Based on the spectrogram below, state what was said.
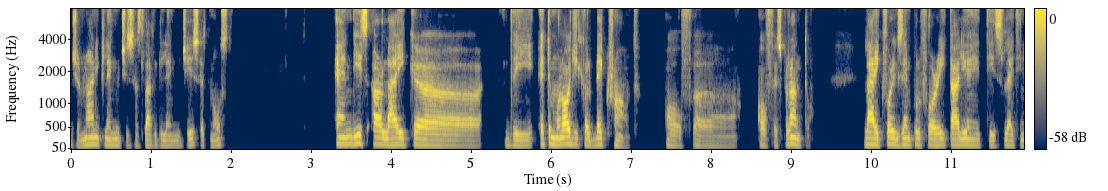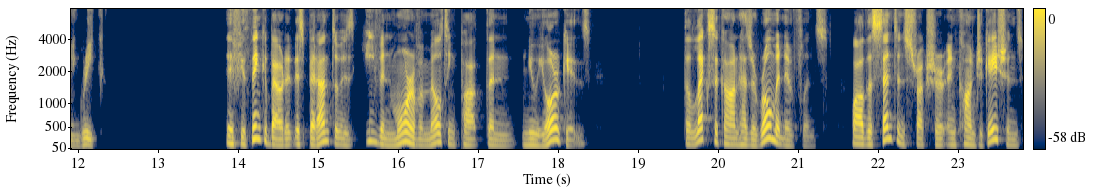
Germanic languages, and Slavic languages at most. And these are like the etymological background of, uh, of Esperanto. Like, for example, for Italian, it is Latin and Greek. If you think about it, Esperanto is even more of a melting pot than New York is. The lexicon has a Roman influence, while the sentence structure and conjugations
